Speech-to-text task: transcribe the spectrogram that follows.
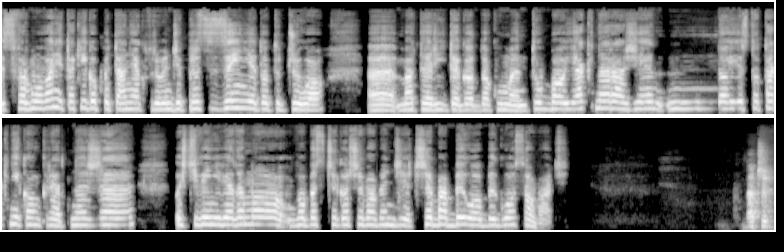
sformułowanie takiego pytania, które będzie precyzyjnie dotyczyło e, materii tego dokumentu, bo jak na razie no jest to tak niekonkretne, że właściwie nie wiadomo wobec czego trzeba będzie, trzeba byłoby głosować. Znaczy,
